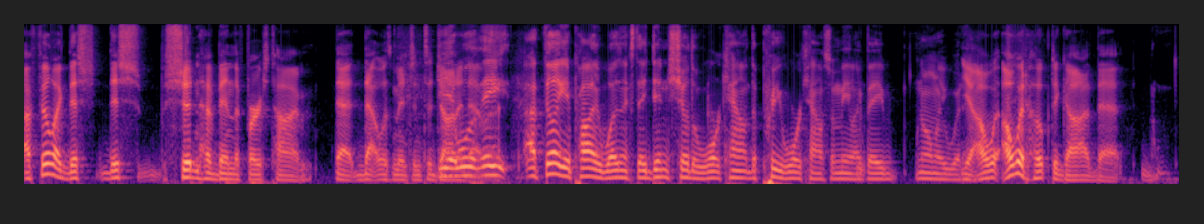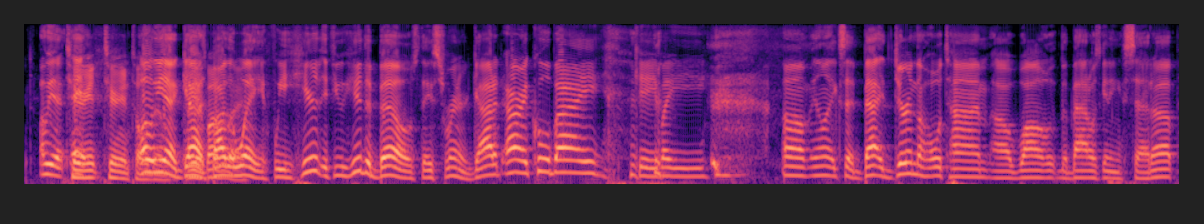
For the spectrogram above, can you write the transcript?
I feel like this this shouldn't have been the first time that that was mentioned to Jon. yeah, well, they. I feel like it probably wasn't because they didn't show the war count, the pre-war counts with me like they normally would. yeah, I would I would hope to God that Oh yeah. Tyrion, hey- Tyrion told Oh them, yeah, guys. by, the way, if we hear if you hear the bells, they surrender. Got it. All right, cool. Bye. okay, bye. Um, and like I said, back during the whole time uh, while the battle's getting set up,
